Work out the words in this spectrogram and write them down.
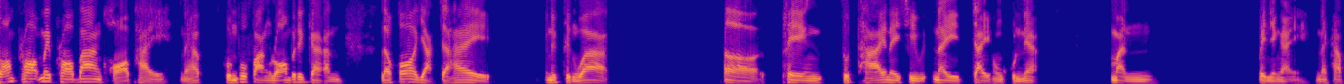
ร้องเพราะไม่เพราะบ้างขออภัยนะครับ คุณผู้ฟังร้องไปด้วยกัน แล้วก็อยากจะให้นึกถึงว่า เอ่อ เพลงสุดท้ายในชีวิตในใจของคุณเนี่ย มันเป็นยังไงนะครับ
